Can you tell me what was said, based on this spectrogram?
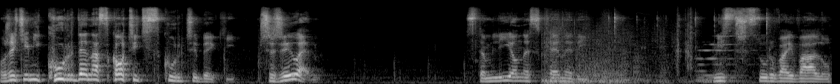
Możecie mi kurde naskoczyć skurczybyki. Przeżyłem! Jestem Leon S. Kennedy. Mistrz survivalu.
